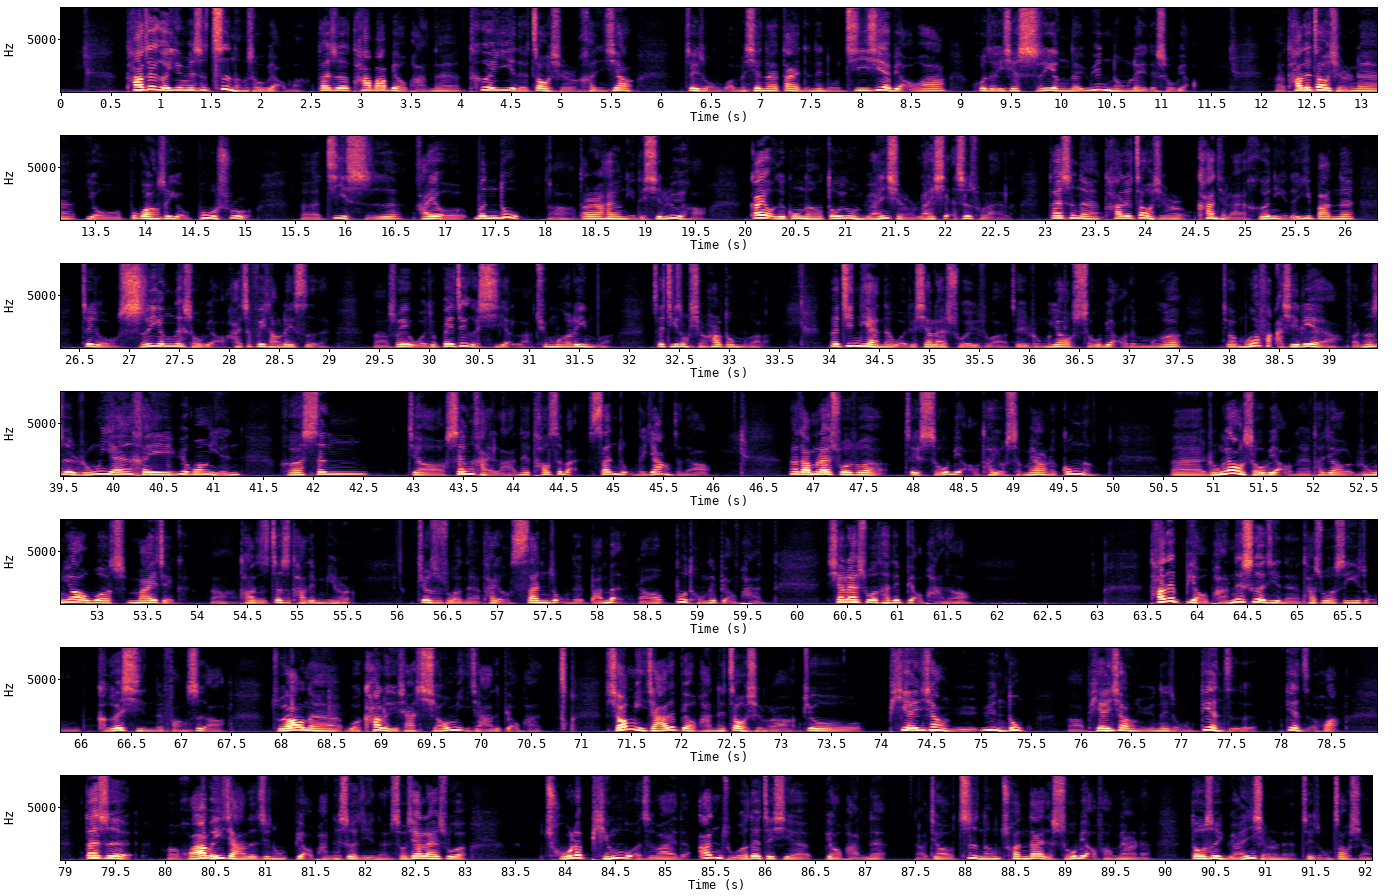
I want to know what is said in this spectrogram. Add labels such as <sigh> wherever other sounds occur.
它这个因为是智能手表嘛，但是它把表盘呢特意的造型很像这种我们现在戴的那种机械表啊，或者一些石英的运动类的手表啊。它的造型呢有不光是有步数，呃，计时，还有温度啊，当然还有你的心率哈。该有的功能都用圆形来显示出来了，但是呢，它的造型看起来和你的一般的这种石英的手表还是非常类似的啊，所以我就被这个吸引了，去摸了一摸，这几种型号都摸了。那今天呢，我就先来说一说这荣耀手表的魔叫魔法系列啊，反正是熔岩黑、月光银和深叫深海蓝的陶瓷版三种的样子的啊。那咱们来说说这手表它有什么样的功能。呃，荣耀手表呢，它叫荣耀 Watch Magic 啊，它是这是它的名儿，就是说呢，它有三种的版本，然后不同的表盘。先来说它的表盘啊，它的表盘的设计呢，他说是一种革新的方式啊。主要呢，我看了一下小米家的表盘，小米家的表盘的造型啊，就偏向于运动啊，偏向于那种电子电子化，但是。呃，华为家的这种表盘的设计呢，首先来说，除了苹果之外的安卓的这些表盘的啊，叫智能穿戴的手表方面呢，都是圆形的这种造型，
